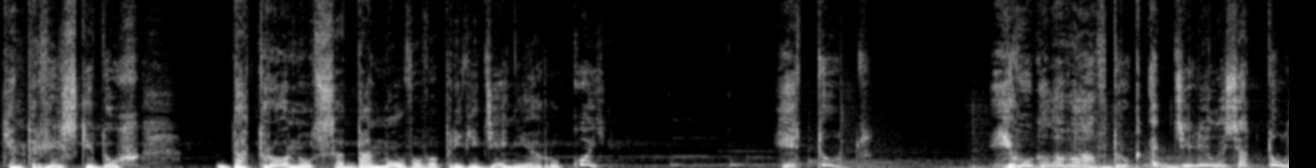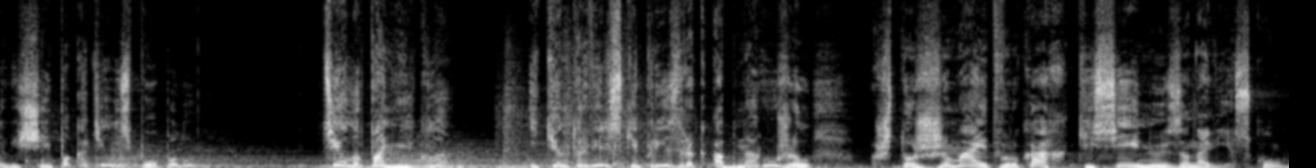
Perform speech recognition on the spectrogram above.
Кентервильский дух дотронулся до нового привидения рукой, и тут его голова вдруг отделилась от туловища и покатилась по полу, Тело поникло, И кентервильский призрак обнаружил, что сжимает в руках кисейную занавеску,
